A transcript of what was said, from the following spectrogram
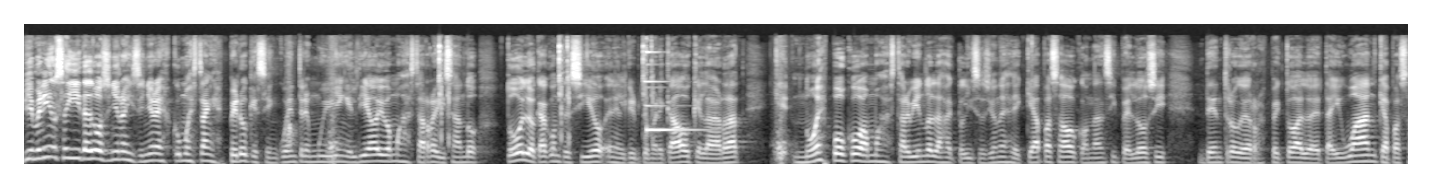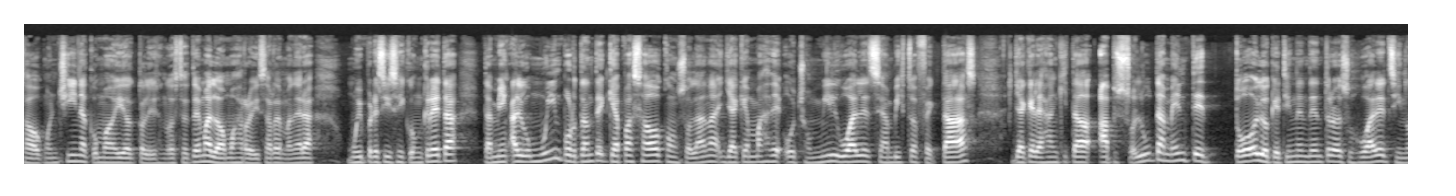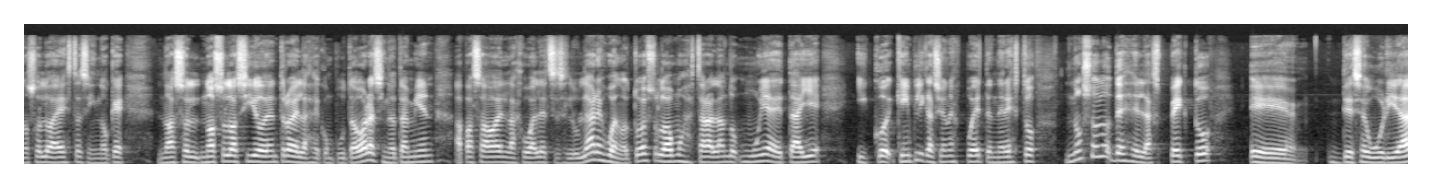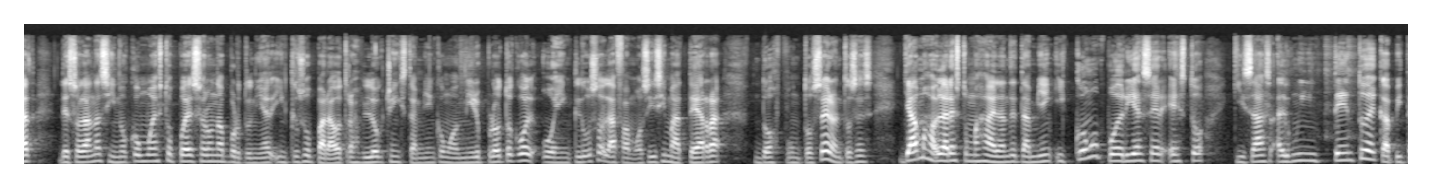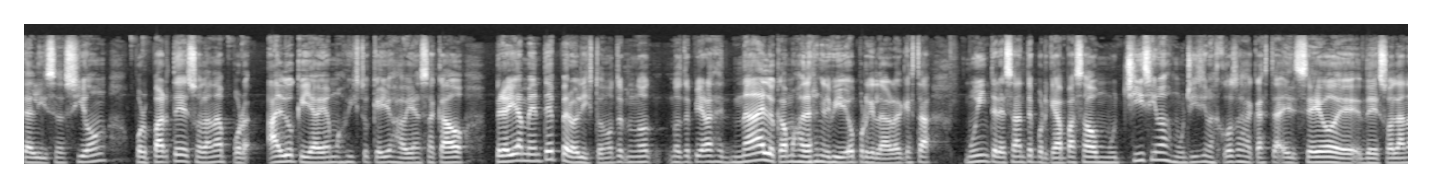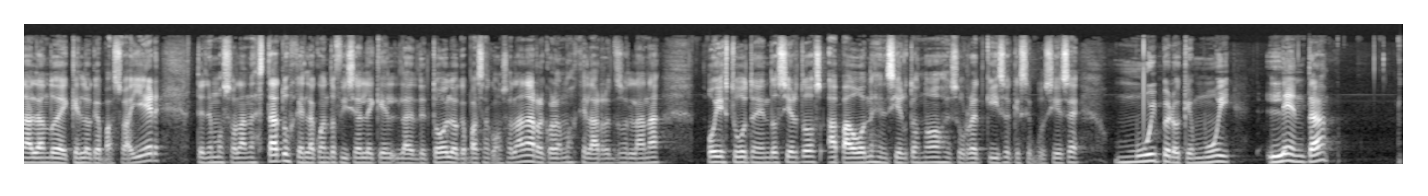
Bienvenidos a Guitalgo, señoras y señores, ¿cómo están? Espero que se encuentren muy bien. El día de hoy vamos a estar revisando todo lo que ha acontecido en el criptomercado, que la verdad que no es poco. Vamos a estar viendo las actualizaciones de qué ha pasado con Nancy Pelosi dentro de respecto a lo de Taiwán, qué ha pasado con China, cómo ha ido actualizando este tema. Lo vamos a revisar de manera muy precisa y concreta. También algo muy importante que ha pasado con Solana, ya que más de 8.000 wallets se han visto afectadas, ya que les han quitado absolutamente todo lo que tienen dentro de sus wallets y no solo a estas, sino que no, no solo ha sido dentro de las de computadoras, sino también ha pasado en las wallets de celulares. Bueno, todo esto lo vamos a estar hablando muy a detalle y qué implicaciones puede tener esto, no solo desde el aspecto eh, de seguridad de Solana, sino como esto puede ser una oportunidad incluso para otras blockchains también como NIR Protocol o incluso la famosísima Terra 2.0. Entonces ya vamos a hablar esto más adelante también y cómo podría ser esto quizás algún intento de capitalización por parte de Solana por algo que ya habíamos visto que ellos habían sacado previamente, pero listo, no te, no, te pierdas nada de lo que vamos a ver en el video porque la verdad que está muy interesante porque han pasado muchísimas, muchísimas cosas. Acá está el CEO de, de Solana hablando de qué es lo que pasó ayer. Tenemos Solana Status, que es la cuenta oficial de, que, de todo lo que pasa con Solana. Recordemos que la red Solana hoy estuvo teniendo ciertos apagones en ciertos nodos de su red que hizo que se pusiese muy, pero que muy lenta.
